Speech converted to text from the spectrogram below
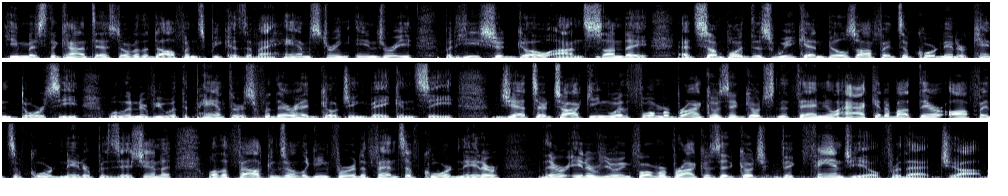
He missed the contest over the Dolphins because of a hamstring injury, but he should go on Sunday. At some point this weekend, Bills offensive coordinator Ken Dorsey will interview with the Panthers for their head coaching vacancy. Jets are talking with former Broncos head coach Nathaniel Hackett about their offensive coordinator position, while the Falcons are looking for a defensive coordinator. They're interviewing former Broncos head coach Vic Fangio for that job.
